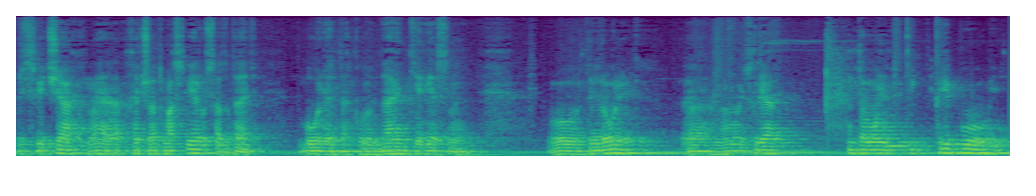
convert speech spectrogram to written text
при свечах, но я хочу атмосферу создать, более такую, да, интересную. Вот, и ролик, э, на мой взгляд, довольно-таки криповый.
